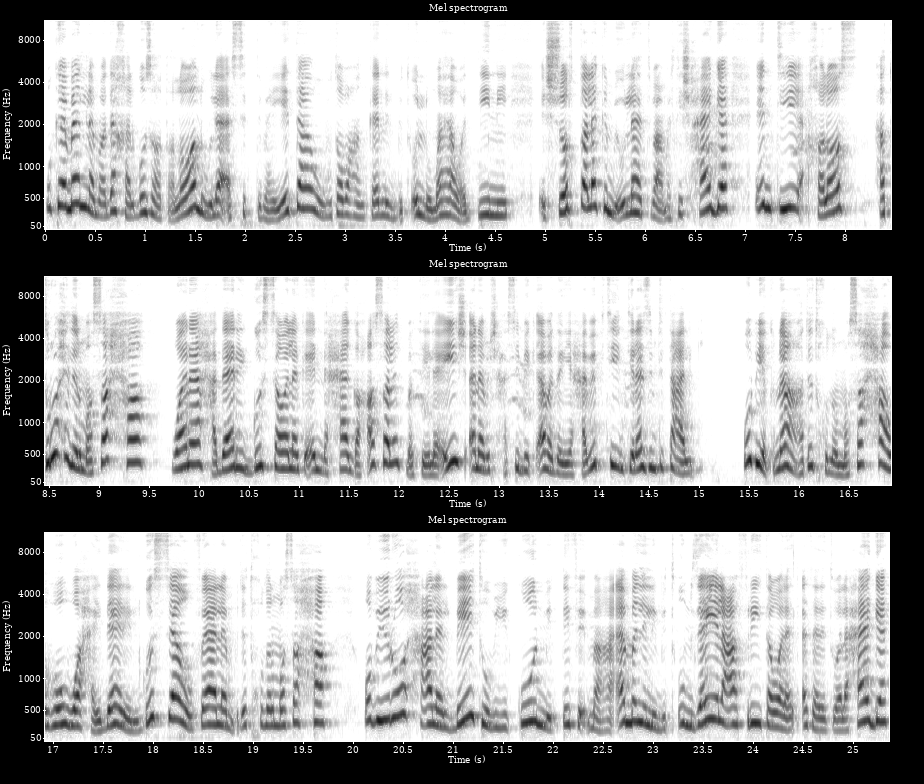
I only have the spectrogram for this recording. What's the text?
وكمان لما دخل جوزها طلال ولقى الست ميتة وطبعا كانت بتقول له مها وديني الشرطة لكن بيقول لها انت ما عملتيش حاجة انت خلاص هتروحي للمصحة وأنا هداري الجثة ولا كأن حاجة حصلت ما تقلقيش أنا مش هسيبك ابدا يا حبيبتي انت لازم تتعالجي. وبيقنعها تدخل المصحة وهو هيداري الجثة وفعلا بتدخل المصحة. وبيروح على البيت وبيكون متفق مع أمل اللي بتقوم زي العفريتة ولا اتقتلت ولا حاجة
